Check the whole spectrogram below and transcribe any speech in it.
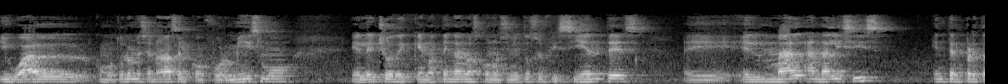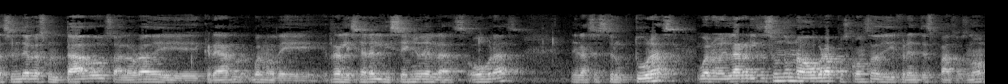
igual como tú lo mencionabas, el conformismo, el hecho de que no tengan los conocimientos suficientes, eh, el mal análisis, interpretación de resultados a la hora de crear, bueno, de realizar el diseño de las obras, de las estructuras. Bueno, la realización de una obra pues consta de diferentes pasos, ¿no?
